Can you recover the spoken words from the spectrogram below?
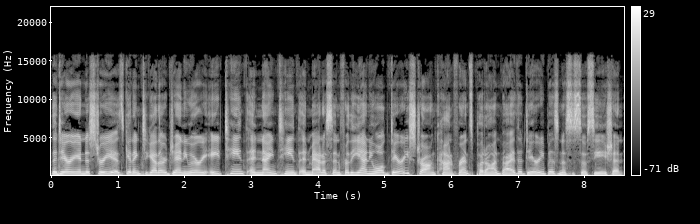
The dairy industry is getting together January 18th and 19th in Madison for the annual Dairy Strong Conference put on by the Dairy Business Association.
